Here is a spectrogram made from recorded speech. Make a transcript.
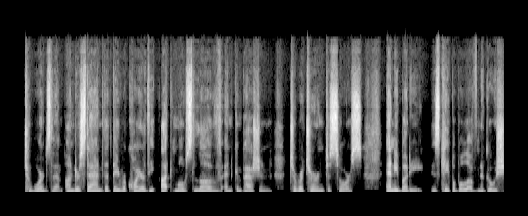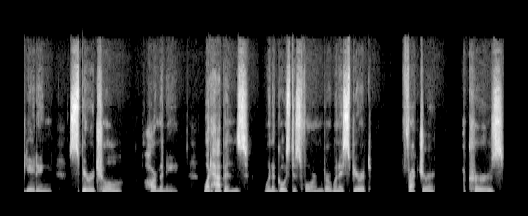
towards them. Understand that they require the utmost love and compassion to return to source. Anybody is capable of negotiating spiritual harmony. What happens when a ghost is formed or when a spirit fracture occurs?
